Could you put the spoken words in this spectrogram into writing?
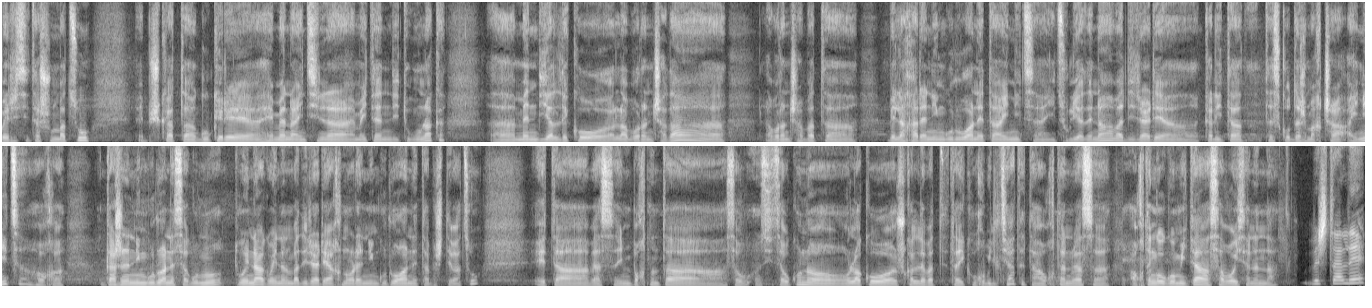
berrizitasun batzu, e, piskat guk ere hemen aintzina emaiten ditugunak, mendialdeko laborantza da, laborantza bat uh, belajaren inguruan eta hainitz itzulia dena, bat dira ere uh, kalitatezko desmartza hainitz, hor gazen inguruan ezagunutuenak, baina bat dira ere ahnoaren inguruan eta beste batzu. Eta behaz, importanta zitzaukun, holako euskalde bat eta ikur biltziat, eta aurten behaz, aurtengo gomita zabo izanen da. Bestalde,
